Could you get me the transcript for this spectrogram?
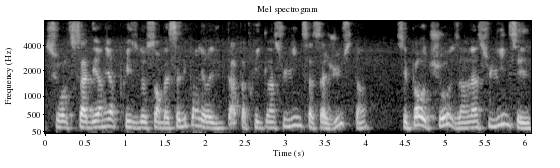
sur sa dernière prise de sang? Ben, Ça dépend des résultats, Patrick. L'insuline, ça s'ajuste. Hein. C'est pas autre chose. Hein. L'insuline, c'est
